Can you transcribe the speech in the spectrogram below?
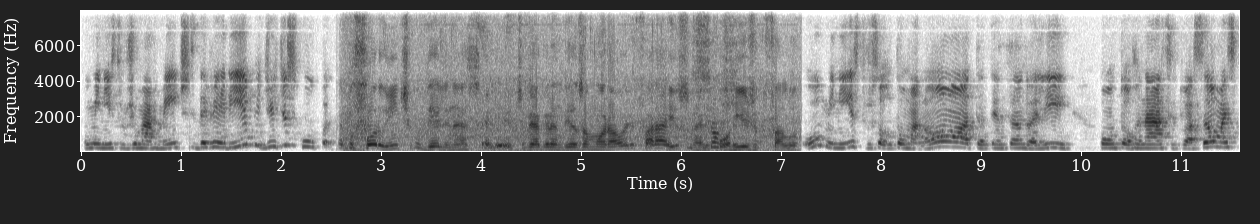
o ministro Gilmar Mendes deveria pedir desculpa. É do foro íntimo dele, né? Se ele tiver grandeza moral, ele fará isso, né? Ele corrige o que falou. O ministro soltou uma nota tentando ali contornar a situação, mas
